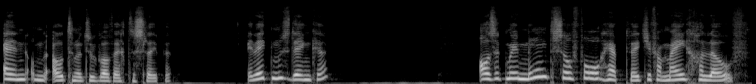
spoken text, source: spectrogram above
En om de auto natuurlijk wel weg te slepen. En ik moest denken, als ik mijn mond zo vol heb, weet je, van mijn geloof,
